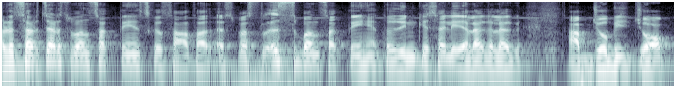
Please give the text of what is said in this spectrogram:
रिसर्चर्स बन सकते हैं, इसके साथ साथ स्पेशलिस्ट बन सकते हैं। तो जिनकी सैलरी अलग अलग आप जो भी जॉब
